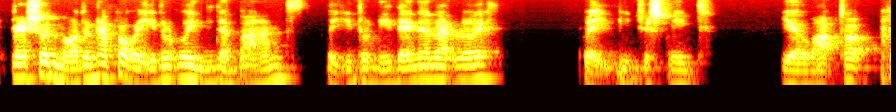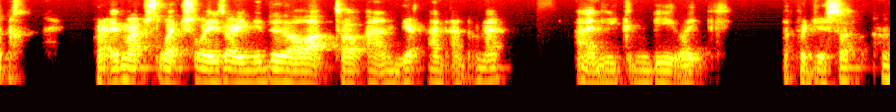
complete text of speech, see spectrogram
especially modern hip hop, like you don't really need a band. Like you don't need any of that really. Like you just need your laptop. Pretty much, literally, is all you need a laptop and your and internet, and you can be like a producer,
